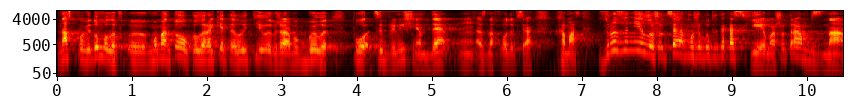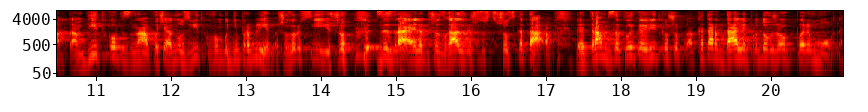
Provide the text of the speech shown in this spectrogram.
нас повідомили в, е, момент того, коли ракети летіли вже або били по цим приміщенням, де знаходився Хамас. Зрозуміло, що це може бути така схема, що Трамп знав, там Вітков знав. Хоча ну з Віткофом одні проблеми, що з Росією, що з Ізраїлем, що з Газою, що, що з Катаром. Е, Трамп закликав Вітков, щоб Катар далі продовжував перемовини.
